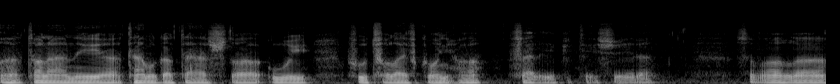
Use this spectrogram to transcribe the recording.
uh, találni a támogatást a új Food for Life konyha felépítésére. Szóval uh,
